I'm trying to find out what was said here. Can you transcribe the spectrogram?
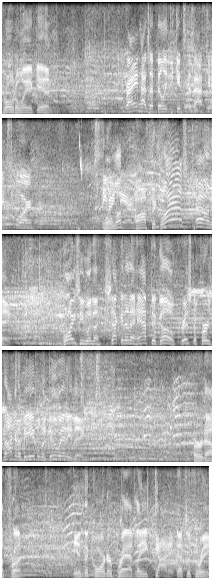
throw it away again. Ryan has the ability to get to the basket and score. See right up there. off the glass, count it. Boise with a second and a half to go. Christopher's not going to be able to do anything. Heard out front. In the corner, Bradley got it. That's a three.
